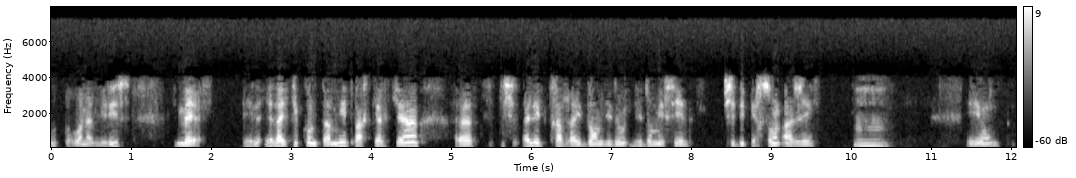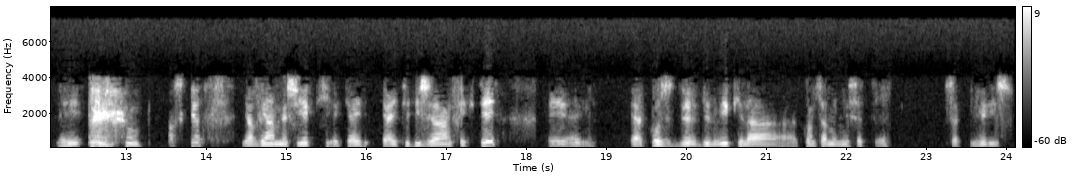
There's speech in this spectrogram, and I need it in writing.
au coronavirus mais elle, elle a été contaminée par quelqu'un euh, elle travaille dans des, des domiciles chez des personnes âgées Mhm. et on et parce que il y avait un monsieur qui, qui, a, qui a été déjà infecté et, et à cause de, de lui qu'il a contaminé cette, cette virus.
